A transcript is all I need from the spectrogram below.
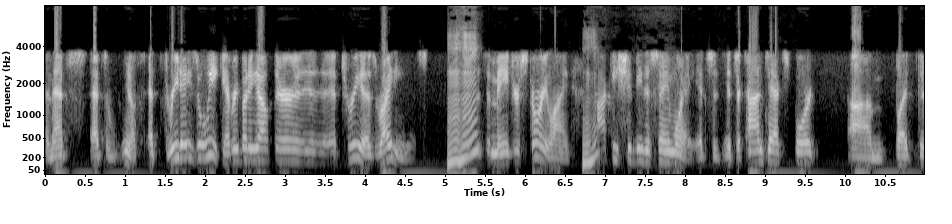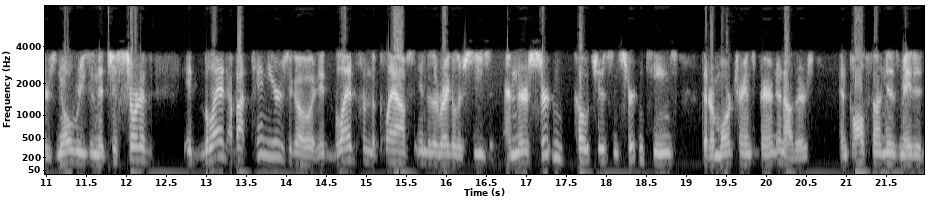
and that's that's you know at three days a week. Everybody out there at Tria is writing this. Mm-hmm. It's a major storyline. Hockey should be the same way. It's a, it's a contact sport, um, but there's no reason. It just sort of it bled about ten years ago. It bled from the playoffs into the regular season, and there's certain coaches and certain teams that are more transparent than others. And Paul Fenton has made it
